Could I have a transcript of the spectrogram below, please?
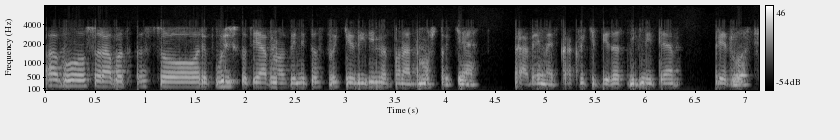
а во соработка со Републичкото јавно обвинителство ќе видиме понатаму што ќе правиме, какви ќе бидат нивните предлози.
